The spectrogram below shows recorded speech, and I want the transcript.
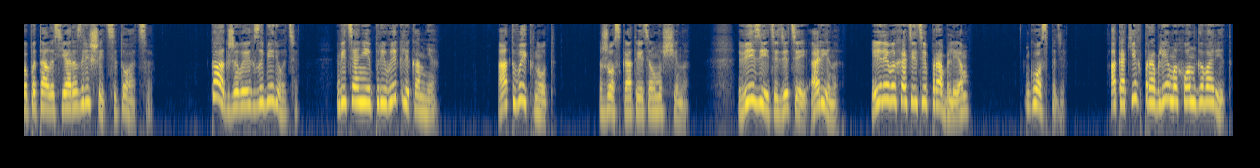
Попыталась я разрешить ситуацию. «Как же вы их заберете? Ведь они привыкли ко мне». «Отвыкнут», — жестко ответил мужчина. «Везите детей, Арина. Или вы хотите проблем?» «Господи, о каких проблемах он говорит?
